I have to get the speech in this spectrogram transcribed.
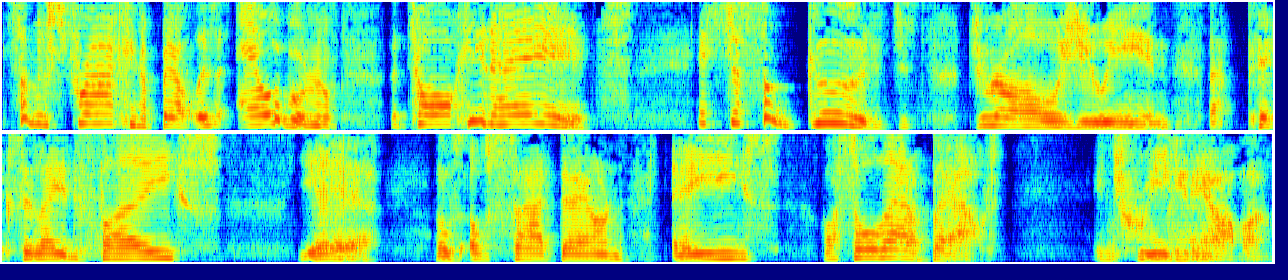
something striking about this album of the Talking Heads. It's just so good. It just draws you in. That pixelated face. Yeah. Those upside down A's. What's all that about? Intriguing album.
